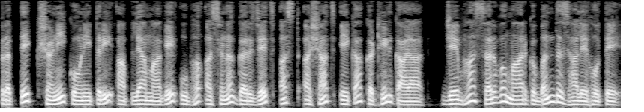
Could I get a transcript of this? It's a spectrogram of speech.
प्रत्येक क्षणी कोणीतरी आपल्या मागे उभं असणं गरजेच असत अशाच एका कठीण काळात जेव्हा सर्व मार्ग बंद झाले होते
